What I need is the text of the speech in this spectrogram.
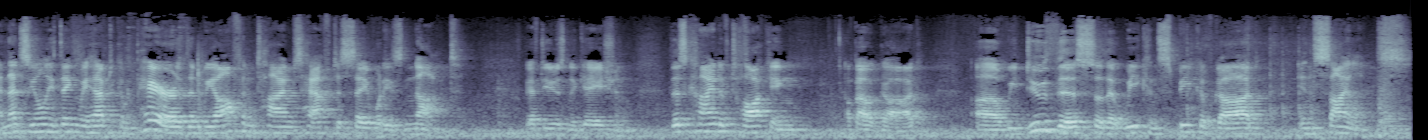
and that's the only thing we have to compare, then we oftentimes have to say what he's not. We have to use negation. This kind of talking about God, uh, we do this so that we can speak of God in silence.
